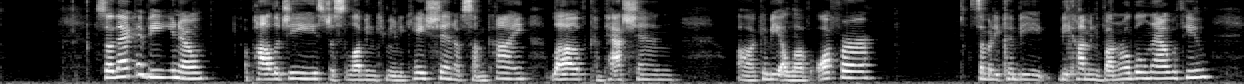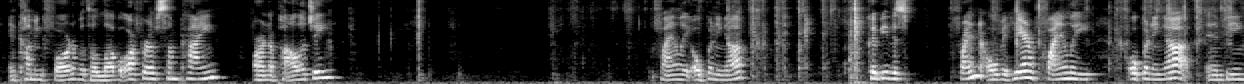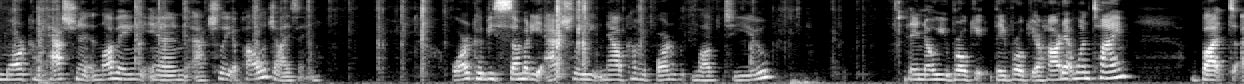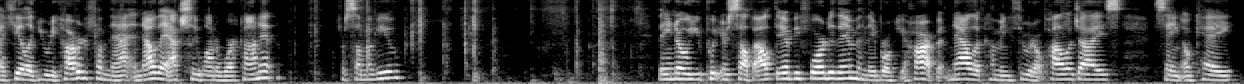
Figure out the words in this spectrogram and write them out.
So that could be, you know, apologies, just loving communication of some kind, love, compassion, uh, it could be a love offer. Somebody could be becoming vulnerable now with you and coming forward with a love offer of some kind or an apology. Finally opening up. Could be this friend over here finally opening up and being more compassionate and loving and actually apologizing. Or it could be somebody actually now coming forward with love to you. They know you broke your, they broke your heart at one time but I feel like you recovered from that and now they actually want to work on it for some of you. They know you put yourself out there before to them and they broke your heart, but now they're coming through to apologize, saying, okay,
